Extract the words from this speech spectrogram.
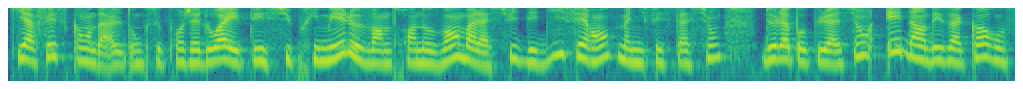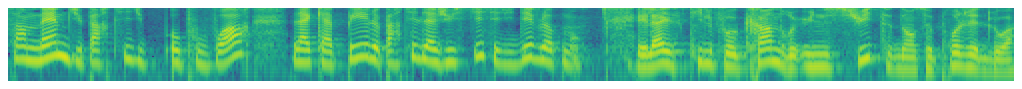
qui a fait scandale. Donc ce projet de loi a été supprimé le 23 novembre à la suite des différentes manifestations de la population et d'un désaccord au sein même du parti du, au pouvoir, l'AKP, le parti de la justice et du développement. Et là, est-ce qu'il faut craindre une suite dans ce projet de loi?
